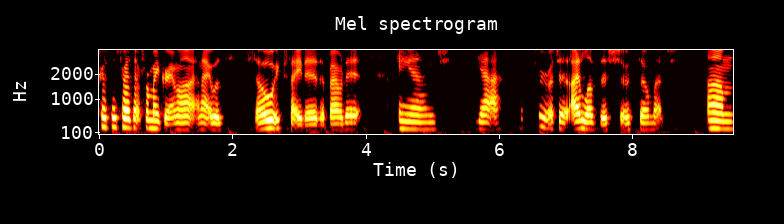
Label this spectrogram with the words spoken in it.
Christmas present from my grandma, and I was so excited about it. And yeah, that's pretty much it. I love this show so much. Um,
